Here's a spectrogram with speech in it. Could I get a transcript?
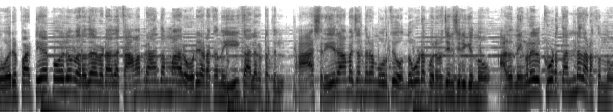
ഒരു പട്ടിയെ പോലും വെറുതെ വിടാതെ കാമഭ്രാന്തന്മാർ ഓടി നടക്കുന്ന ഈ കാലഘട്ടത്തിൽ ആ ശ്രീരാമചന്ദ്രമൂർത്തി ഒന്നുകൂടെ പുനർജനിച്ചിരിക്കുന്നു. അത് നിങ്ങളിൽ കൂടെ തന്നെ നടക്കുന്നു.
